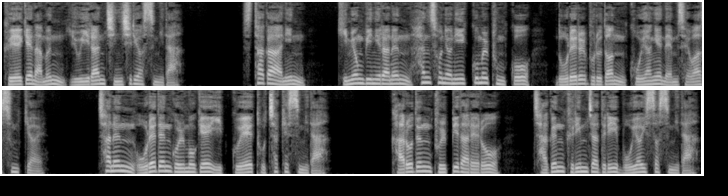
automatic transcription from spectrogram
그에게 남은 유일한 진실이었습니다. 스타가 아닌 김용빈이라는 한 소년이 꿈을 품고 노래를 부르던 고향의 냄새와 숨결. 차는 오래된 골목의 입구에 도착했습니다. 가로등 불빛 아래로 작은 그림자들이 모여 있었습니다.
